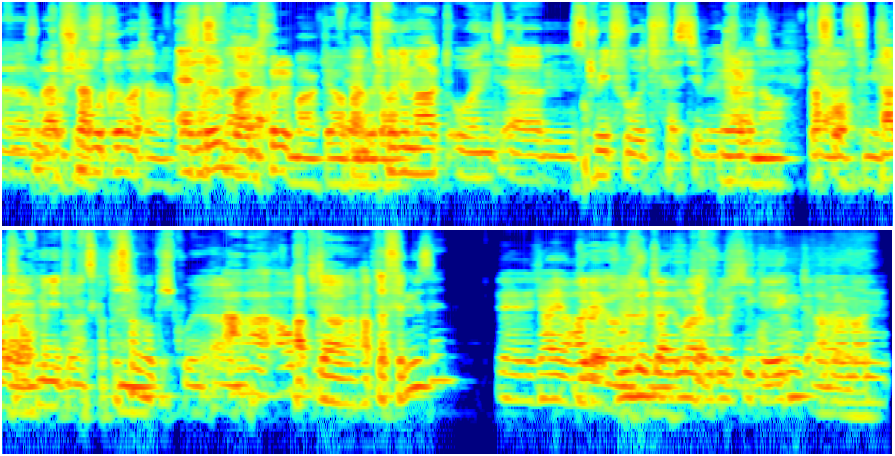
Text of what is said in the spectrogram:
Ähm, beim Schnabu Trümmertal. Äh, Stimmt, war- beim Trödelmarkt, ja. Beim. Trödelmarkt und ähm, Street Food Festival. Ja, genau. Das da, war auch ziemlich Da habe ich auch Mini-Donuts gehabt. Das war wirklich cool. Ähm, Aber auch habt, ihr, habt ihr Finn gesehen? Äh, ja, ja, Ja, der ja, wuselt da immer so durch die Gegend, ja, aber ja. man,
